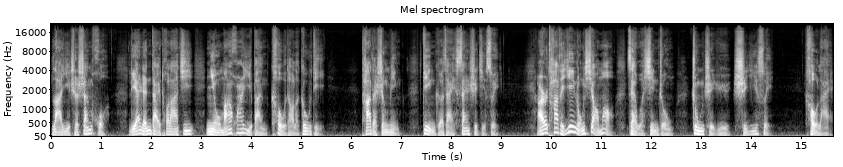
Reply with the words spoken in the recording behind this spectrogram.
拉一车山货，连人带拖拉机扭麻花一般扣到了沟底，他的生命定格在三十几岁，而他的音容笑貌在我心中终止于十一岁，后来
